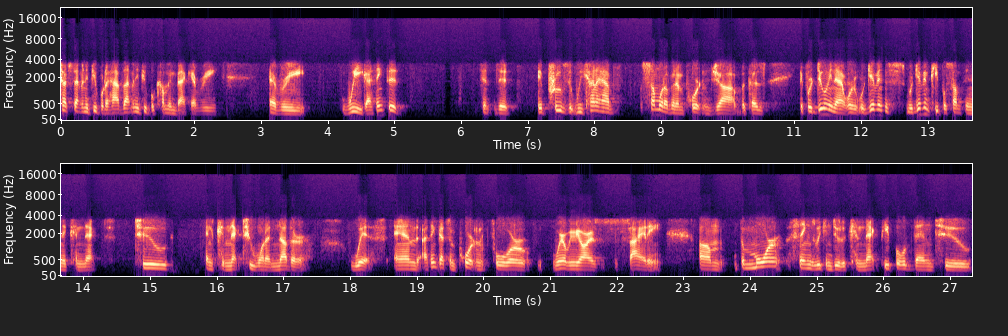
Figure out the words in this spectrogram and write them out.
touch that many people to have that many people coming back every every week, I think that that, that it proves that we kind of have somewhat of an important job because if we're doing that, we're, we're giving we're giving people something to connect to and connect to one another with. And I think that's important for where we are as a society. Um, the more things we can do to connect people than to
